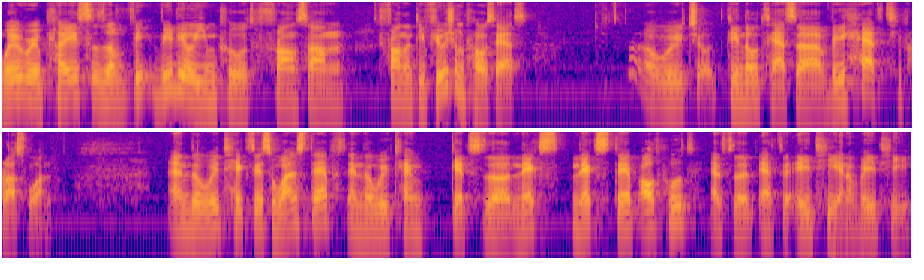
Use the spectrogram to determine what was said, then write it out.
we replace the vi video input from some from the diffusion process, uh, which denotes as a v hat t plus one. And we take this one step, and we can get the next next step output at the at the AT and VT.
